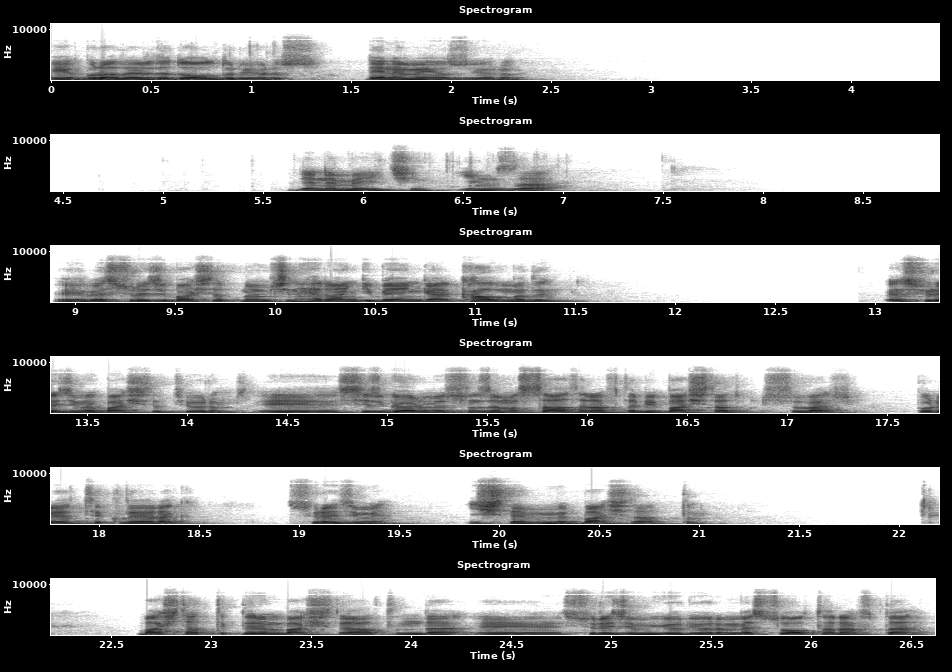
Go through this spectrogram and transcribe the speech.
e, buraları da dolduruyoruz. Deneme yazıyorum. Deneme için imza. Ve süreci başlatmam için herhangi bir engel kalmadı. Ve sürecimi başlatıyorum. Siz görmüyorsunuz ama sağ tarafta bir başlat kutusu var. Buraya tıklayarak sürecimi işlemimi başlattım. Başlattıklarım başlığı altında e, sürecimi görüyorum ve sol tarafta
